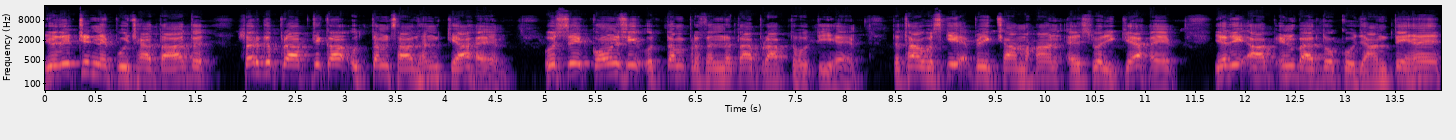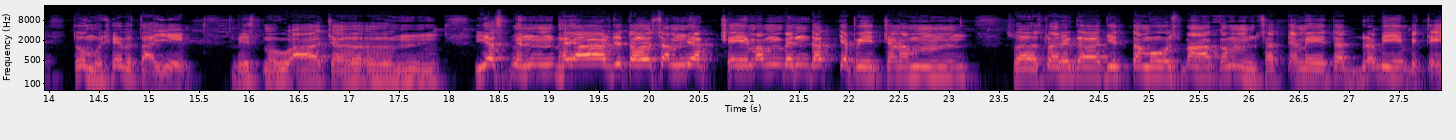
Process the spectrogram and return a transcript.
युधिष्ठिर ने पूछा, तात, स्वर्ग प्राप्ति का उत्तम साधन क्या है? उससे कौन सी उत्तम प्रसन्नता प्राप्त होती है? तथा उसकी अपेक्षा महान ऐश्वर्य क्या है? यदि आप इन बातों को जानते हैं तो मुझे बताइए। भीष्मुवाच यस्मिन् भयार्जित सम्यक क्षेम विंदत्यपेक्षण स्वस्वर्ग जितमोस्माक सत्यमे तद्रवीमिते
